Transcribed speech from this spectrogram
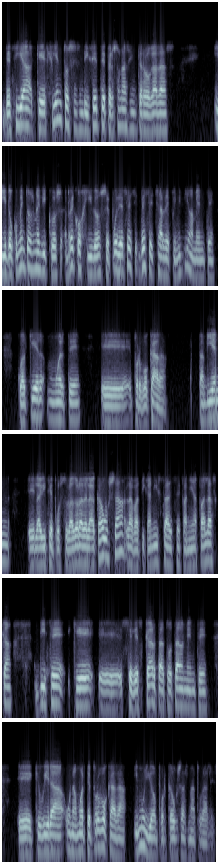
decía que 167 personas interrogadas y documentos médicos recogidos se puede desechar definitivamente cualquier muerte provocada. También eh, la vicepostuladora de la causa, la vaticanista Estefanía Falasca, dice que eh, se descarta totalmente eh, que hubiera una muerte provocada y murió por causas naturales.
